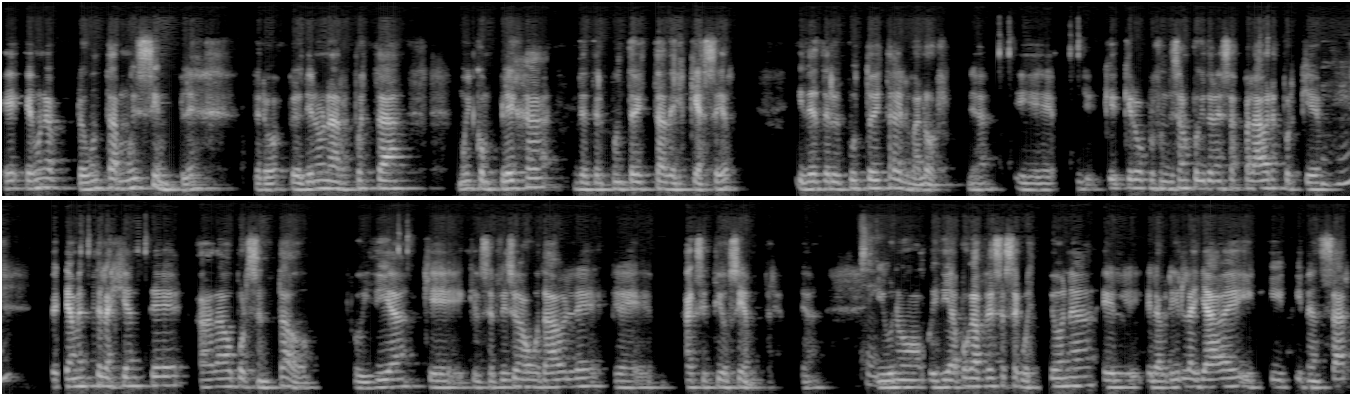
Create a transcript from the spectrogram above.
e, es una pregunta muy simple, pero, pero tiene una respuesta muy compleja desde el punto de vista del qué hacer y desde el punto de vista del valor. ¿ya? quiero profundizar un poquito en esas palabras porque efectivamente la gente ha dado por sentado hoy día que, que el servicio de agua potable eh, ha existido siempre. Y uno hoy día pocas veces se cuestiona el, el abrir la llave y, y, pensar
